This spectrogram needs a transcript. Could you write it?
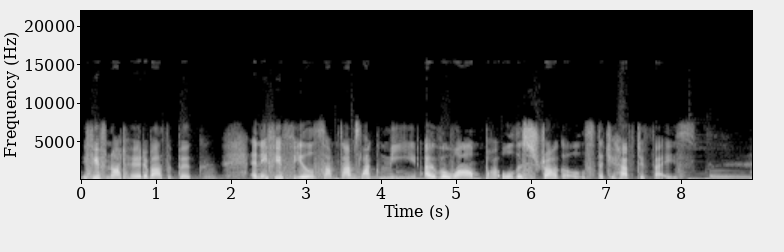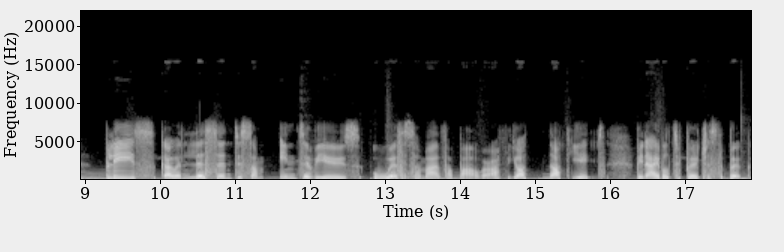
If you've not heard about the book, and if you feel sometimes like me, overwhelmed by all the struggles that you have to face, please go and listen to some interviews with Samantha Power. I've yet, not yet been able to purchase the book,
